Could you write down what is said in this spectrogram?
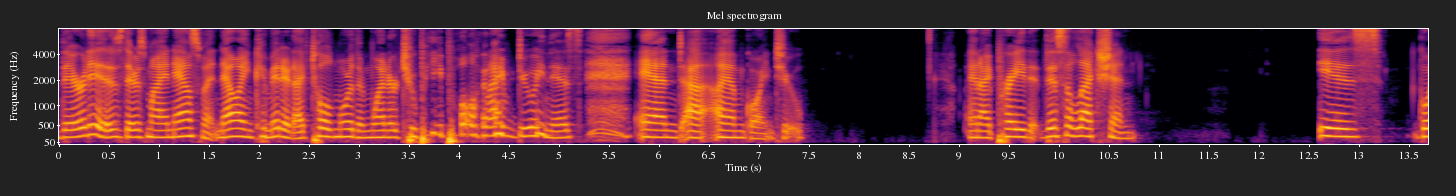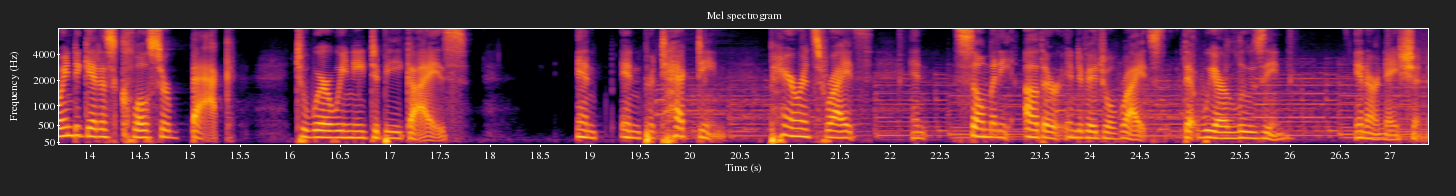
There it is. There's my announcement. Now I'm committed. I've told more than one or two people that I'm doing this, and uh, I am going to. And I pray that this election is going to get us closer back to where we need to be, guys, in in protecting parents' rights and so many other individual rights that we are losing in our nation.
